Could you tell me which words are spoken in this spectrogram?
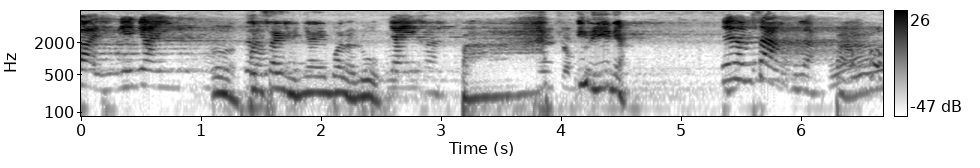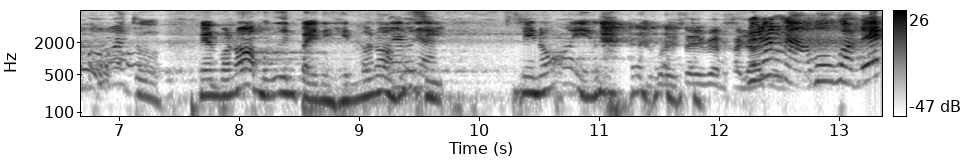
ป่ายอย่างไงเออคนใส่ให้ใหญ่บ่ล่ะลูกไงค่ะป้าดอีหลีเนี่ยนี่ทำสั่งเลยล่ะป้าดเจอแม่นบ่น้อมืออื่นไปนี่เห็นบ่น้อมือสินี่น้อยอยู่บริเซเว่นขอยายยู่นั่งหนาบูความเด็ก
